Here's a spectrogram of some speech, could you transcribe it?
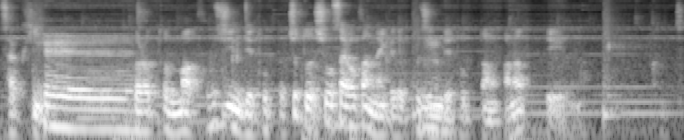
作品。へからと、まあ、個人で撮った、ちょっと詳細わかんないけど、個人で撮ったのかなっていう感じ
